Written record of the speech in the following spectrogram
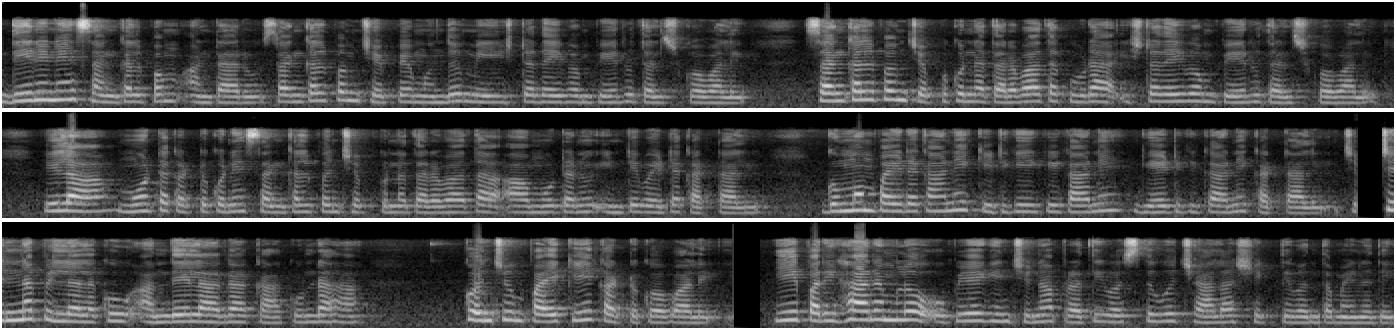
దీనినే సంకల్పం అంటారు. సంకల్పం చెప్పే ముందు మీ ఇష్టదైవం పేరు తలుచుకోవాలి. సంకల్పం చెప్పుకున్న తర్వాత కూడా ఇష్టదైవం పేరు తలుచుకోవాలి. ఇలా మూట కట్టుకొని సంకల్పం చెప్పుకున్న తర్వాత ఆ మూటను ఇంటి బయట కట్టాలి. గుమ్మం పైన కానీ కిటికీకి కానీ గేటుకి కానీ కట్టాలి. చిన్న పిల్లలకు అందేలాగా కాకుండా కొంచెం పైకి కట్టుకోవాలి. ఈ పరిహారంలో ఉపయోగించిన ప్రతి వస్తువు చాలా శక్తివంతమైనది.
